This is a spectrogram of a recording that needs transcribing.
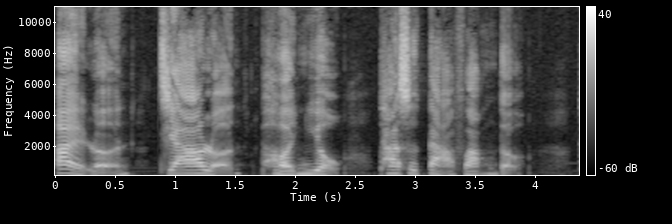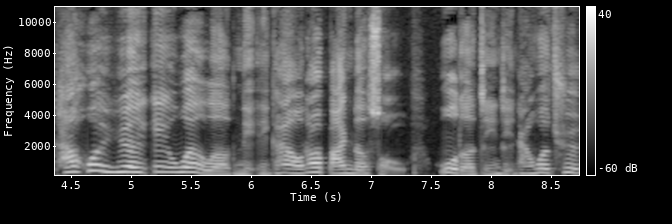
爱人、家人、朋友。他是大方的，他会愿意为了你，你看哦，他会把你的手握得紧紧，他会去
